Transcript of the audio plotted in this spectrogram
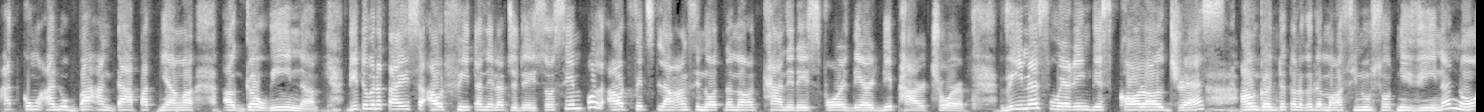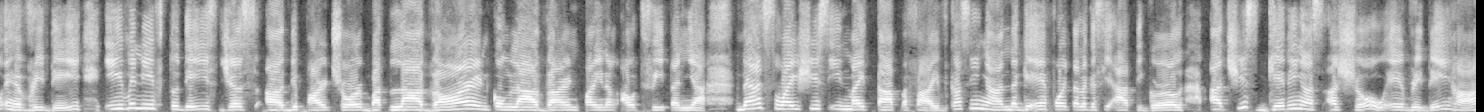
at kung ano ba ang dapat niyang uh, gawin. Dito muna tayo sa outfitan nila today. So simple outfits lang ang sinuot ng mga candidates for their departure. Venus wearing this coral dress. Ang ganda talaga ng mga sinusot ni Vina, no? Every day. Even if today is just a departure, but lavarn kung lavarn pa rin ang outfitan niya. That's why she's in my top 5. Kasi nga, nag effort talaga si ate girl at she's giving us a show every day, ha?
